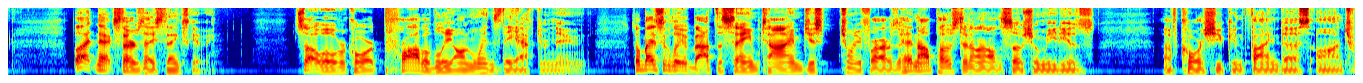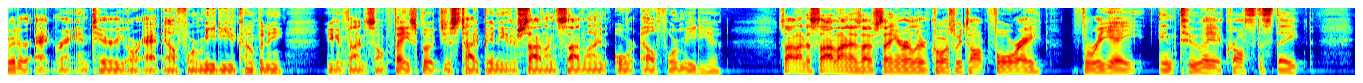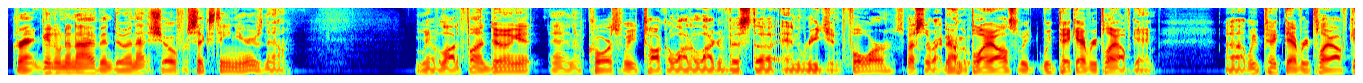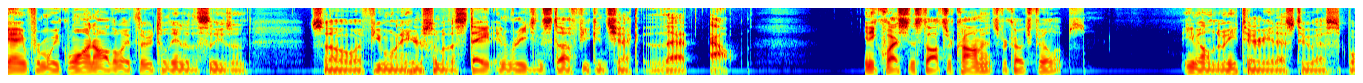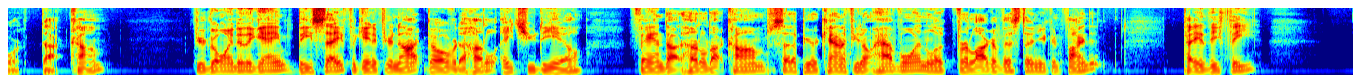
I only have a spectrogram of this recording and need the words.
But next Thursday's Thanksgiving. So we'll record probably on Wednesday afternoon. So basically, about the same time, just 24 hours ahead. And I'll post it on all the social medias. Of course, you can find us on Twitter at Grant and Terry or at L4 Media Company. You can find us on Facebook. Just type in either Sideline to Sideline or L4 Media. Sideline to Sideline, as I was saying earlier, of course, we talk 4A, 3A, and 2A across the state. Grant Goodwin and I have been doing that show for 16 years now. We have a lot of fun doing it. And of course, we talk a lot of Lago Vista and Region 4, especially right now in the playoffs. We, we pick every playoff game. Uh, we picked every playoff game from week one all the way through till the end of the season. So if you want to hear some of the state and region stuff, you can check that out. Any questions, thoughts, or comments for Coach Phillips? Email them to me, Terry at S2SSport.com. If you're going to the game, be safe. Again, if you're not, go over to Hudl, H U D L fan.hudl.com. Set up your account if you don't have one. Look for Lago Vista and you can find it. Pay the fee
